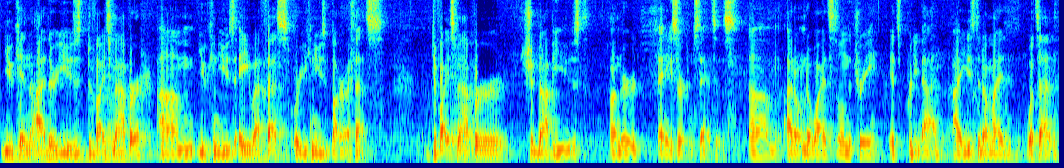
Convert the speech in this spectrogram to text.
you can either use Device Mapper, um, you can use AUFS, or you can use Btrfs. Device Mapper should not be used under any circumstances. Um, I don't know why it's still in the tree. It's pretty bad. I used it on my, what's that?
